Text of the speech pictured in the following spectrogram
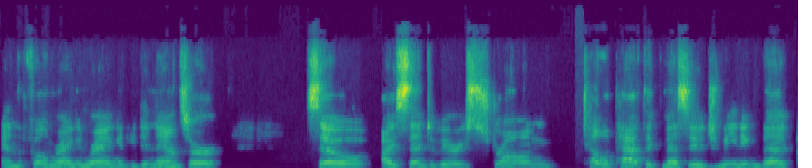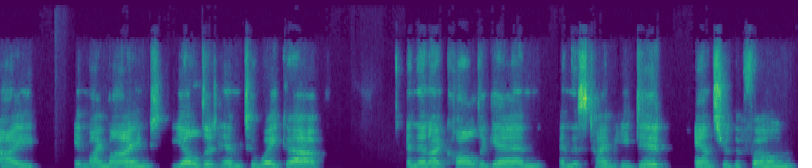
and the phone rang and rang and he didn't answer. So I sent a very strong telepathic message, meaning that I, in my mind, yelled at him to wake up. And then I called again, and this time he did answer the phone.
